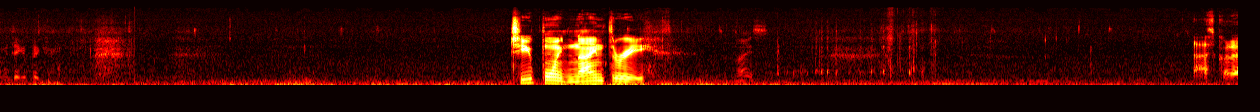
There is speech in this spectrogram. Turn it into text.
Let me take a picture. Two point nine three. Nice. That's good.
